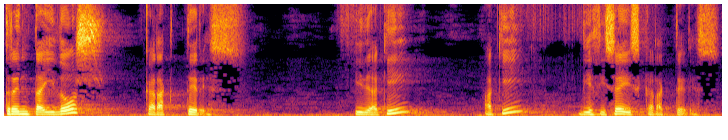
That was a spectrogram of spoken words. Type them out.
32 caracteres. Y de aquí, aquí, 16 caracteres.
